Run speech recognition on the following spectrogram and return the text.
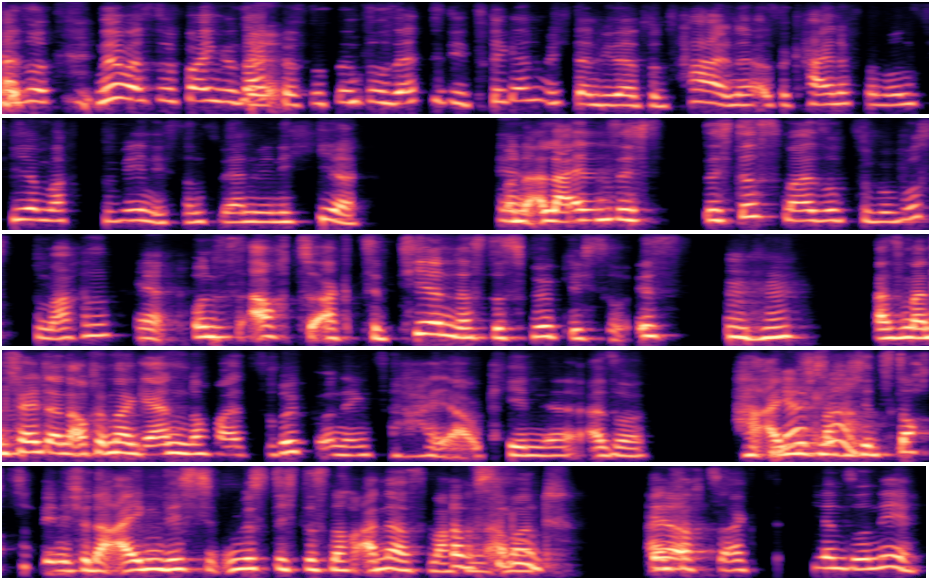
Also, ne, was du vorhin gesagt hast, das sind so Sätze, die triggern mich dann wieder total. Ne? Also keine von uns hier macht zu wenig, sonst wären wir nicht hier. Ja. Und allein sich, sich das mal so zu bewusst zu machen ja. und es auch zu akzeptieren, dass das wirklich so ist. Mhm. Also man fällt dann auch immer gerne nochmal zurück und denkt, ah ja, okay, ne, also eigentlich ja, mache ich jetzt doch zu wenig oder eigentlich müsste ich das noch anders machen. Absolut. Aber einfach ja. zu akzeptieren, so, nee.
